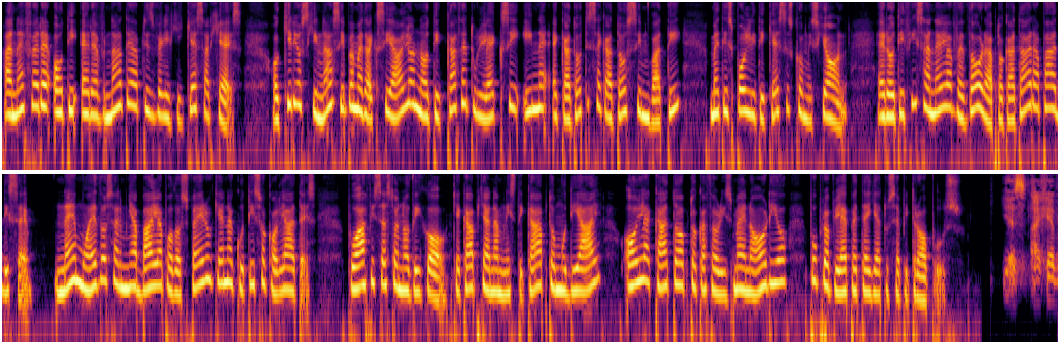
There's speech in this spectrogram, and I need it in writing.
ανέφερε ότι ερευνάται από τις βελγικές αρχές. Ο κύριος Χινάς είπε μεταξύ άλλων ότι κάθε του λέξη είναι 100% συμβατή με τις πολιτικές της Κομισιόν. Ερωτηθής αν έλαβε δώρα από το Κατάρ απάντησε «Ναι, μου έδωσαν μια μπάλα ποδοσφαίρου και ένα κουτί σοκολάτες που άφησα στον οδηγό και κάποια αναμνηστικά από το Μουντιάλ, όλα κάτω από το καθορισμένο όριο που προβλέπεται για τους επιτρόπους». Yes, I have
